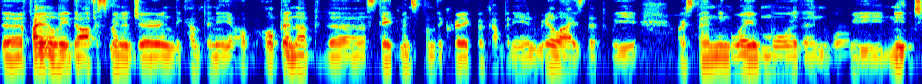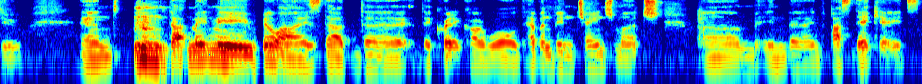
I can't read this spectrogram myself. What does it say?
the finally the office manager in the company op- opened up the statements from the credit card company and realized that we are spending way more than what we need to and that made me realize that the the credit card world haven't been changed much um, in the in the past decades.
